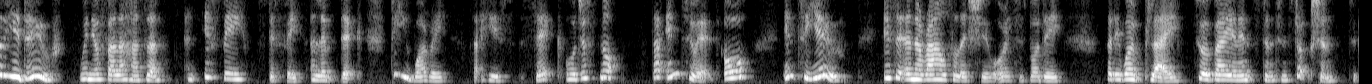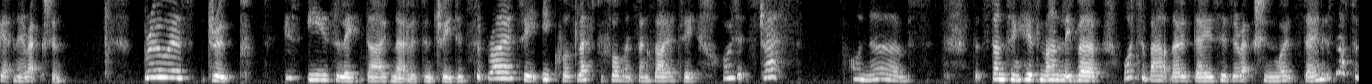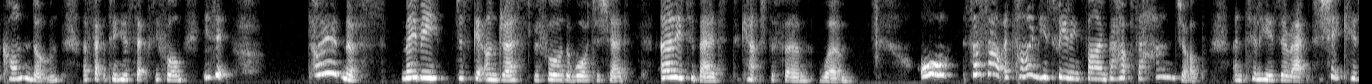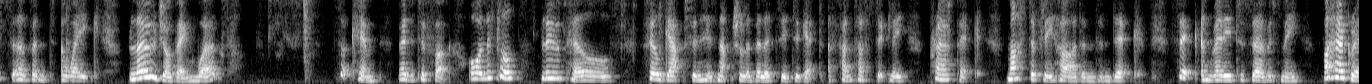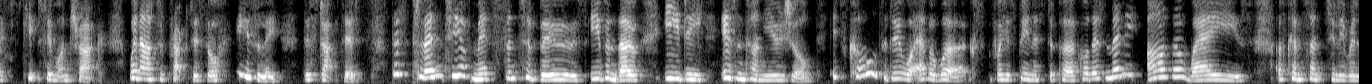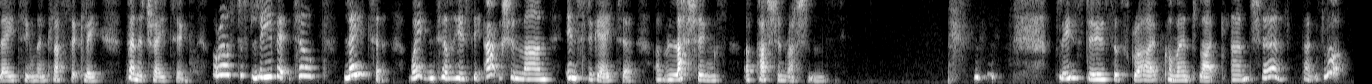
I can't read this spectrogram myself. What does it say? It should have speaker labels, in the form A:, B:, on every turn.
A: What do you do when your fella has a an iffy stiffy, a limp dick? Do you worry that he's sick or just not that into it or into you? Is it an arousal issue or is his body that he won't play to obey an instant instruction to get an erection? Brewer's droop is easily diagnosed and treated. Sobriety equals less performance anxiety or is it stress or nerves? That's stunting his manly verve. What about those days his erection won't stay? And it's not a condom affecting his sexy form. Is it tiredness? Maybe just get undressed before the watershed, early to bed to catch the firm worm. Or suss out a time he's feeling fine, perhaps a hand job until he's erect. Shake his servant awake. Blow jobbing works. Suck him, ready to fuck. Or little blue pills fill gaps in his natural ability to get a fantastically priapic, masterfully hardened and dick, thick and ready to service me. Viagra keeps him on track when out of practice or easily distracted. There's plenty of myths and taboos, even though ED isn't unusual. It's cool to do whatever works for his penis to perk, or there's many other ways of consensually relating than classically penetrating, or else just leave it till later. Wait until he's the action man instigator of lashings of passion rations. Please do subscribe, comment, like and share. Thanks a lot.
